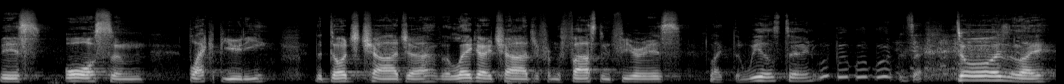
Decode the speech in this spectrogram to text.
this awesome Black Beauty, the Dodge Charger, the Lego Charger from the Fast and Furious, like the wheels turn, whoop, whoop, whoop. It's like doors, and like,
